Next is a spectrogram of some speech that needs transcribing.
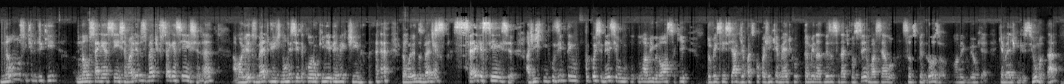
Não no sentido de que não seguem a ciência, a maioria dos médicos seguem a ciência, né? A maioria dos médicos, a gente não receita cloroquina e ivermectina. então, a maioria dos médicos segue a ciência. A gente, inclusive, tem, por coincidência, um, um amigo nosso aqui do Vencenciar, que já participou com a gente, é médico também na mesma cidade que você, o Marcelo Santos Pedroso, um amigo meu que é, que é médico em Criciúma, tá?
